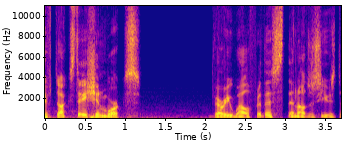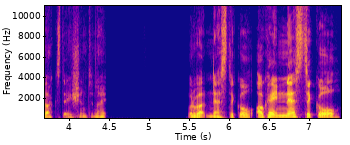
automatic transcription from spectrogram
If DuckStation works very well for this, then I'll just use DuckStation tonight. What about Nesticle? Okay, Nesticle.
